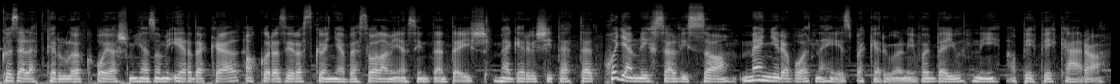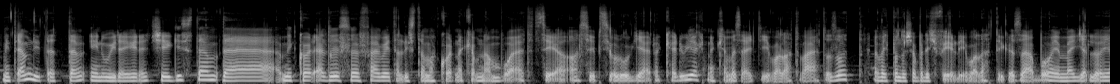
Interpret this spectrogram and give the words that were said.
közelebb kerülök olyasmihez, ami érdekel, akkor azért az könnyebb ezt valamilyen szinten te is megerősítetted. Hogy emlékszel vissza, mennyire volt nehéz bekerülni, vagy bejutni a PPK-ra? Mint említettem, én újra érettségiztem, de mikor először felvételiztem, akkor nekem nem volt cél a szépsziológiára kerüljek, nekem ez egy év alatt változott, vagy pontosabban egy fél év alatt igazából, hogy megjelöljem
